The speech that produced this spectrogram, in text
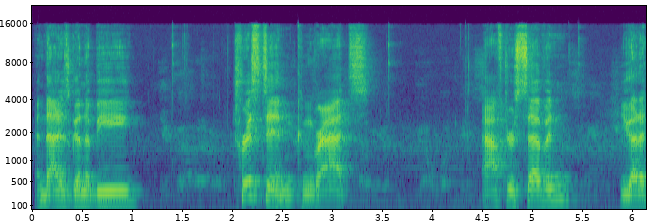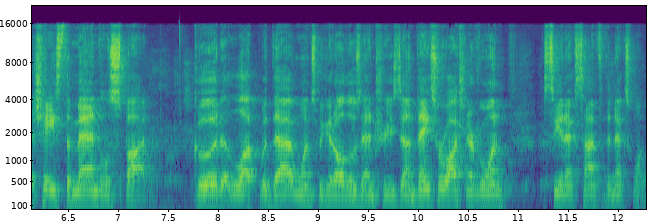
and that is going to be Tristan. Congrats. After seven, you got to chase the mantle spot. Good luck with that once we get all those entries done. Thanks for watching, everyone. See you next time for the next one.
